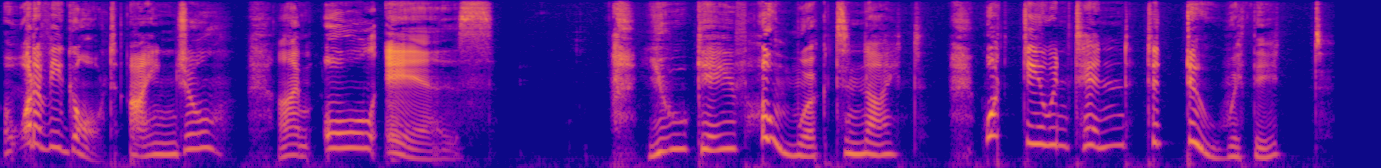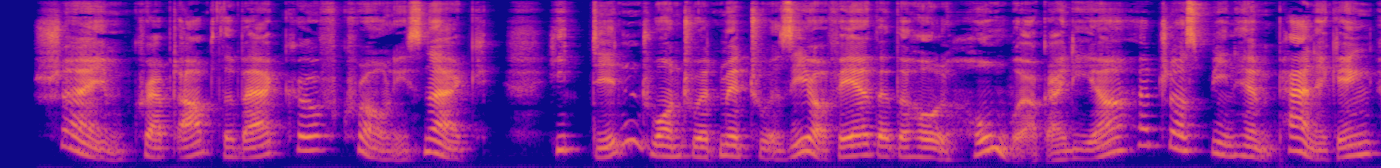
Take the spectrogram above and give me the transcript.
What have you got, Angel? I'm all ears. You gave homework tonight. What do you intend to do with it? Shame crept up the back of Crowley's neck. He didn't want to admit to Aziraphale that the whole homework idea had just been him panicking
